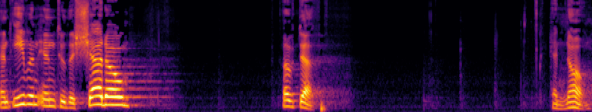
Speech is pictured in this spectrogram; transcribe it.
and even into the shadow of death. And know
